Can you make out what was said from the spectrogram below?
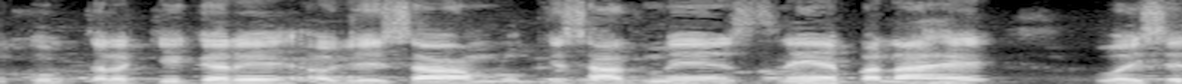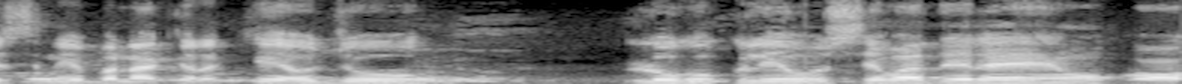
खूब तरक्की करे और जैसा हम लोग के साथ में स्नेह बना है, वैसे स्नेह बना के रखे और जो लोगों के लिए वो सेवा दे रहे हैं और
